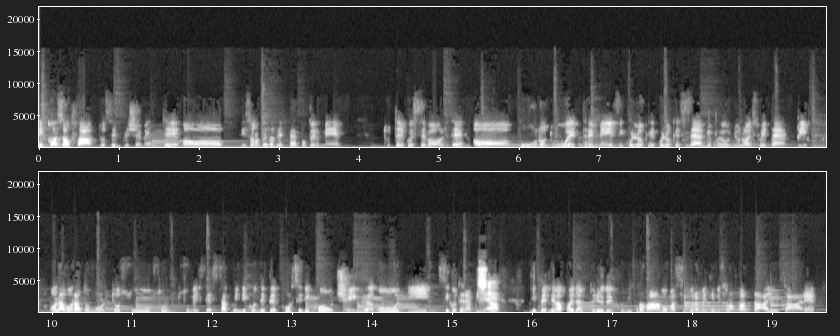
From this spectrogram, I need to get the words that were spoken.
E cosa ho fatto? Semplicemente ho, mi sono presa del tempo per me tutte queste volte, ho uno, due, tre mesi, quello che, quello che serve, poi ognuno ha i suoi tempi. Ho lavorato molto su, su, su me stessa, quindi con dei percorsi di coaching o di psicoterapia. Sì dipendeva poi dal periodo in cui mi trovavo, ma sicuramente mi sono fatta aiutare.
